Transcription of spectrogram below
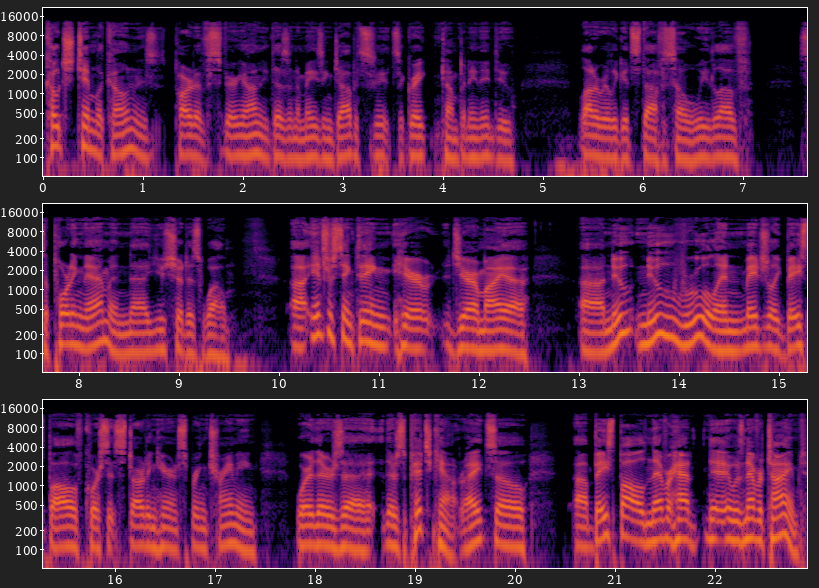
Coach Tim Lacone is part of Spherion. He does an amazing job. It's, it's a great company. They do a lot of really good stuff. So we love supporting them, and uh, you should as well. Uh, interesting thing here, Jeremiah. Uh, new new rule in Major League Baseball. Of course, it's starting here in spring training where there's a there's a pitch count, right? So uh, baseball never had it was never timed.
